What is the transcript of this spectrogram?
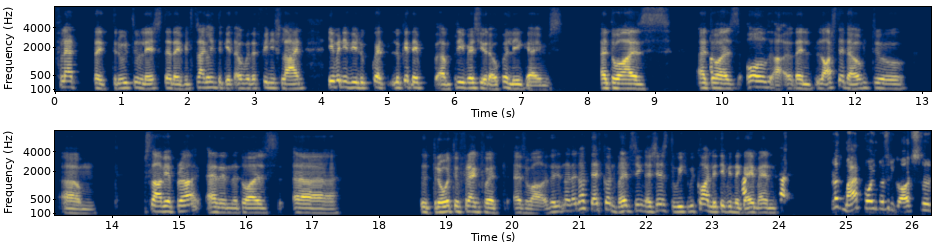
flat. They drew to Leicester. They've been struggling to get over the finish line. Even if you look at look at their um, previous Europa League games, it was it was all uh, they lost at home to um, Slavia Prague, and then it was uh, the draw to Frankfurt as well. They, they're not that convincing. It's just we, we can't let him in the game. And look, my point with regards to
